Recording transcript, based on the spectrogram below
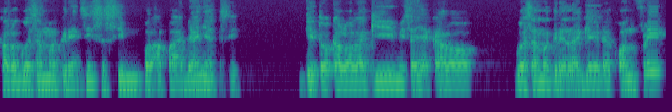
Kalau gue sama Green sih sesimpel apa adanya sih. Gitu. Kalau lagi misalnya kalau gue sama Green lagi ada konflik,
